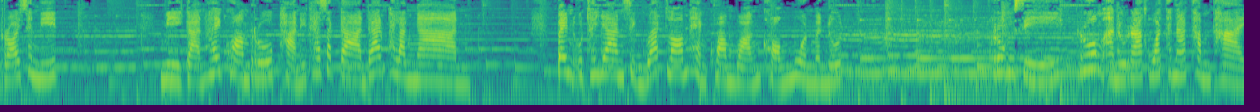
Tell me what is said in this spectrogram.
100 ชนิด มีการให้ความรู้ผ่านนิทรรศการด้านพลังงาน เป็นอุทยานสิ่งแวดล้อมแห่งความหวังของมวลมนุษย์ กรุงศรีร่วมอนุรักษ์วัฒนธรรมไทย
